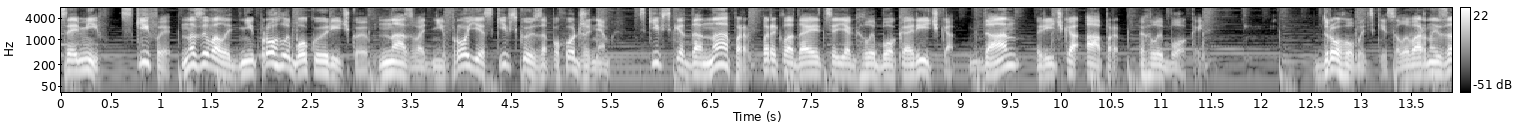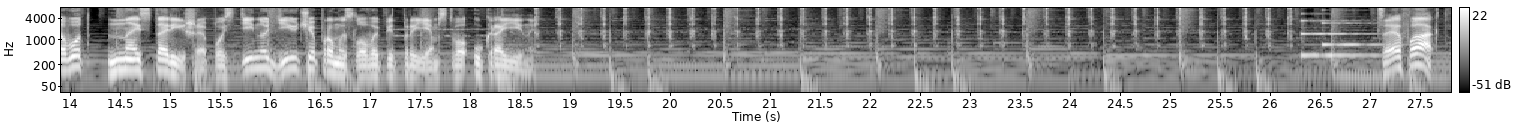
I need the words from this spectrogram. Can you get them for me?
Це міф. Скіфи називали Дніпро глибокою річкою. Назва Дніпро є скіфською за походженням. Скіфське Данапер перекладається як глибока річка. Дан річка Апер глибокий. Дрогобицький соливарний завод найстаріше постійно діюче промислове підприємство України. Це факт.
